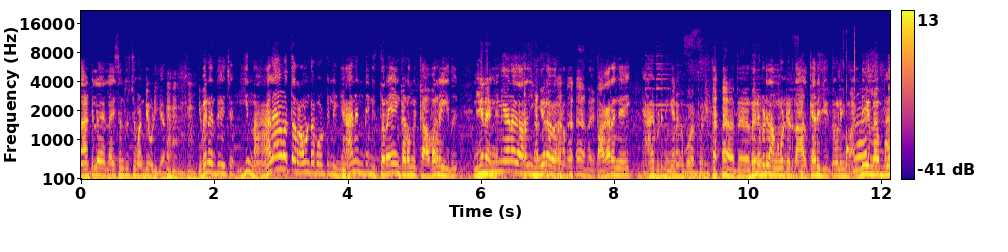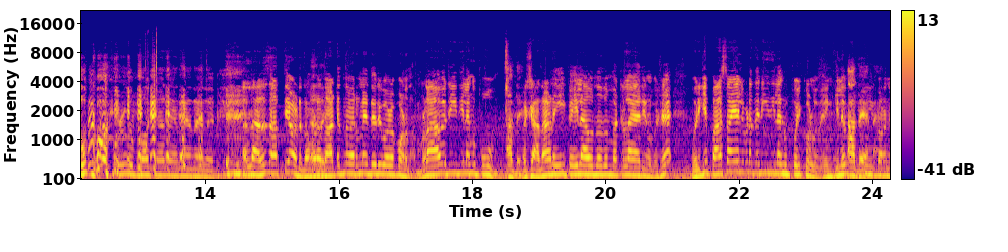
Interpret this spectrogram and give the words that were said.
നാട്ടിലെ ലൈസൻസ് വെച്ച് വണ്ടി ഓടിക്കാൻ. ഇവൻ എന്ത് വെച്ചാൽ ഈ നാലാമത്തെ റൗണ്ട് അബൌട്ടിൽ ഞാൻ എന്തിന് ഇത്രയും കടന്ന് കവർ ചെയ്ത് ഇങ്ങനെ അങ്ങ്. ഇങ്ങനെ വരണം. പകരം ചെയ് ഞാൻ ഇവിടെ ഇങ്ങനെ അങ്ങ് പോയപ്പോ ഇവൻ ഇവിടുന്ന് അങ്ങോട്ട് എടുത്ത് ആൾക്കാർ ചീത്തോളി വണ്ടിയെല്ലാം ബ്ലോക്ക്. അല്ല അത് സത്യമാണ് നമ്മുടെ നാട്ടിൽ നിന്ന് വരണേന്റെ ഒരു കുഴപ്പമാണ് നമ്മൾ ആ ഒരു രീതിയിൽ അങ്ങ് പോകും. പക്ഷെ അതാണ് ഈ ഫെയിൽ ആവുന്നതും മറ്റുള്ള കാര്യങ്ങൾ പക്ഷെ ഒരിക്കൽ പാസ്സായാൽ ഇവിടത്തെ രീതിയിൽ അങ്ങ് പോയിക്കൊള്ളും എങ്കിലും. പറഞ്ഞ.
